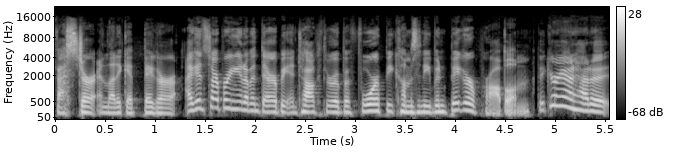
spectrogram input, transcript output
fester and let it get bigger. I can start bringing it up in therapy and talk through it before it becomes an even bigger problem. Figuring out how to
